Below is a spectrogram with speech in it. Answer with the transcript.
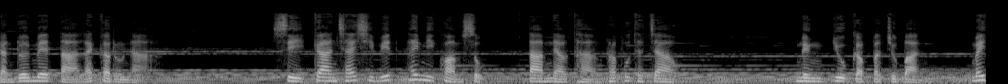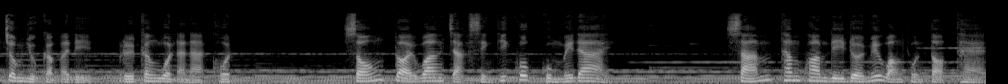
กันด้วยเมตตาและกรุณา 4. การใช้ชีวิตให้มีความสุข ตามแนวทางพระพุทธเจ้า 1. อยู่กับปัจจุบัน ไม่จมอยู่กับอดีต หรือกังวลอนาคต 2. ปล่อยวางจากสิ่งที่ควบคุมไม่ได้ 3. ทำความดีโดยไม่หวังผลตอบแทน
